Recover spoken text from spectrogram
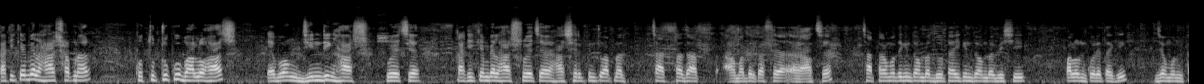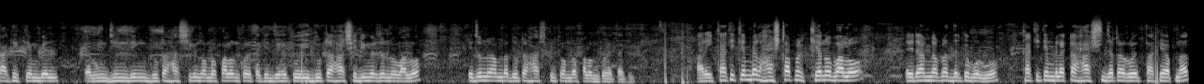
কাকি ক্যাম্বেল হাঁস আপনার কতটুকু ভালো হাঁস এবং ঝিন্ডিং হাঁস রয়েছে কাকি ক্যাম্বেল হাঁস রয়েছে, হাঁসের কিন্তু আপনার চারটা জাত আমাদের কাছে আছে। চারটার মধ্যে কিন্তু আমরা দুটাই কিন্তু আমরা বেশি পালন করে থাকি, যেমন কাকি ক্যাম্বেল এবং ঝিন্ডিং দুটো হাঁসই কিন্তু আমরা পালন করে থাকি, যেহেতু এই দুটো হাঁসি ডিমের জন্য ভালো এই জন্য আমরা দুটো হাঁস কিন্তু আমরা পালন করে থাকি। আর এই কাকি ক্যাম্বেল হাঁসটা আপনার কেন ভালো? এটা আমি আপনাদেরকে বলব। কাকি ক্যাম্বেল একটা হাঁস যেটা রয়ে থাকে আপনার,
